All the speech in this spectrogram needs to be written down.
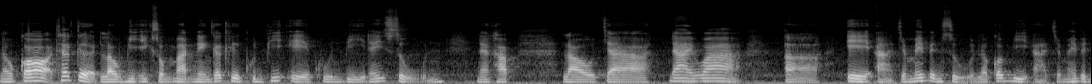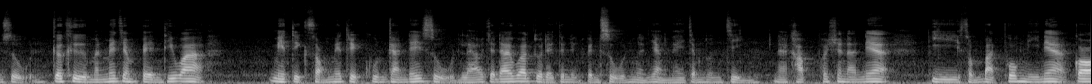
แล้วก็ถ้าเกิดเรามีอีกสมบัติหนึ่งก็คือคุณพี่ A คูณ B ได้0นะครับ เราจะได้ว่าเออ A อาจจะไม่เป็น 0 แล้วก็ B อาจจะไม่เป็น 0 ก็คือมันไม่จำเป็นที่ว่าเมตริก2เมตริกคูณกันได้ 0 แล้วจะได้ว่าตัวใดตัวหนึ่งเป็น 0 เหมือนอย่างในจำนวนจริงนะครับ เพราะฉะนั้นเนี่ย e สมบัติพวกนี้เนี่ยก็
